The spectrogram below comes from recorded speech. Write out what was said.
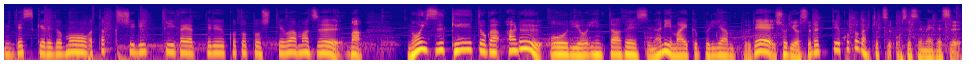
ですけれども私リッキーがやってることとしてはまずまあノイズゲートがあるオーディオインターフェースなりマイクプリアンプで処理をするっていうことが一つおすすめです。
